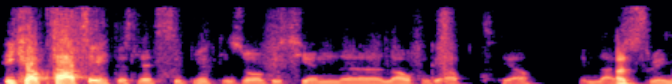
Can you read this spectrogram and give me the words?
Ich habe tatsächlich das letzte Drittel so ein bisschen äh, laufen gehabt, ja, im Livestream.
